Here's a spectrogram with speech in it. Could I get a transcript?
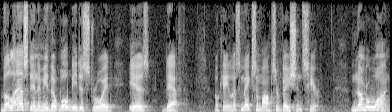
The last enemy that will be destroyed is death. Okay, let's make some observations here. Number one,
